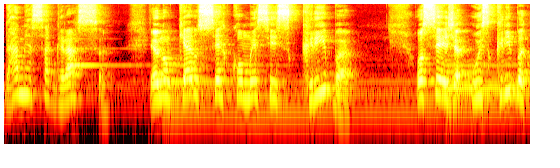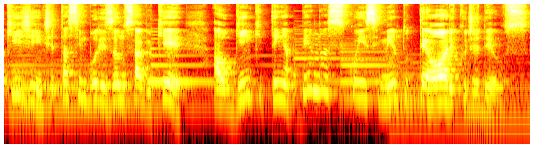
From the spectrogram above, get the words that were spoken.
Dá-me essa graça. Eu não quero ser como esse escriba. Ou seja, o escriba aqui, gente, está simbolizando, sabe o que? Alguém que tem apenas conhecimento teórico de Deus.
